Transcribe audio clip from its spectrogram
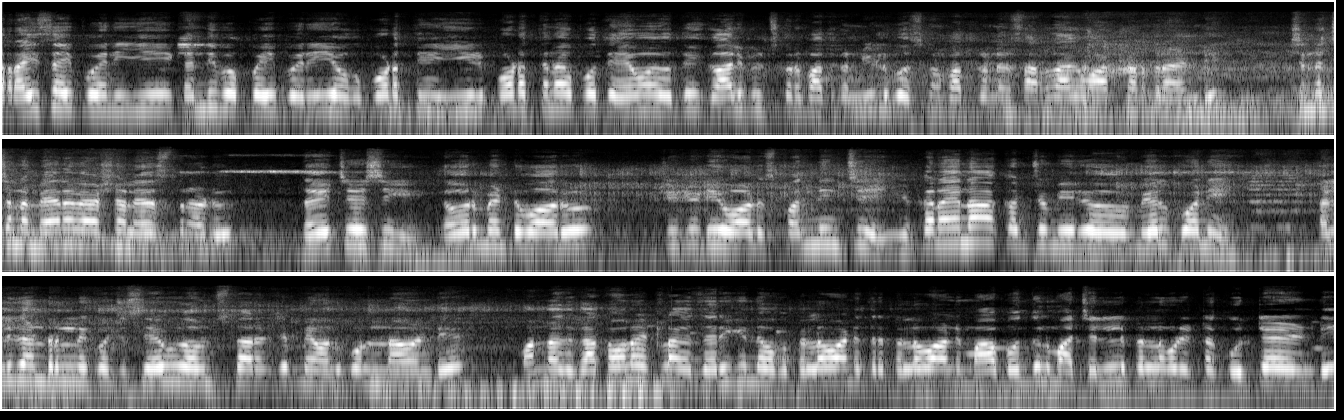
రైస్ అయిపోయినాయి కందిపప్పు అయిపోయినాయి ఒక పూట తిని ఈ పూట తినకపోతే ఏమవుతుంది గాలి పీల్చుకొని బతకండి నీళ్ళు పోసుకొని బతకండి సరదాగా సరదాగా మాట్లాడుతున్నాడండి. చిన్న చిన్న మేనవేషాలు వేస్తున్నాడు. దయచేసి గవర్నమెంట్ వారు టీటీడీ వాళ్ళు స్పందించి ఇకనైనా కొంచెం మీరు మేల్కొని తల్లిదండ్రులని కొంచెం సేవ్గా ఉంచుతారని చెప్పి మేము అనుకుంటున్నామండి. మొన్న గతంలో ఇట్లా జరిగింది. ఒక పిల్లవాడిని ఇద్దరు పిల్లవాడిని మా బంధువులు మా చెల్లెల పిల్లలు కూడా ఇట్లా కొట్టాడండి.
